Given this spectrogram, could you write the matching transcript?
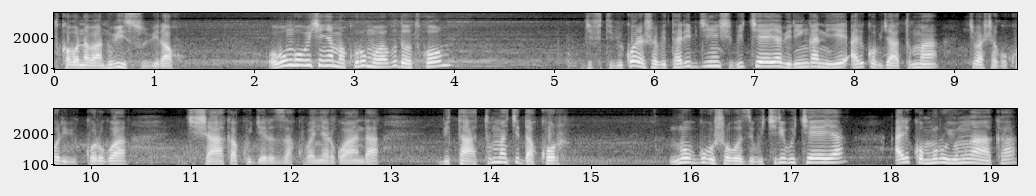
tukabona abantu bisubiraho. Ubu ngubu ikinyamakuru mubavu doti gifite ibikoresho bitari byinshi bikeya biringaniye ariko byatuma kibasha gukora ibikorwa gishaka kugereza ku banyarwanda bitatuma kidakora. Nubwo ubushobozi bukiri bukeya ariko muri uyu mwaka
